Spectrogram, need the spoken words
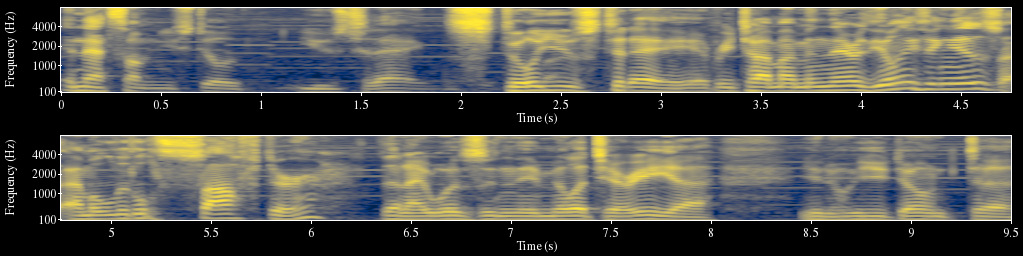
And that's something you still use today. Still used today. Every time I'm in there. The only thing is, I'm a little softer than I was in the military. Uh, you know, you don't uh,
